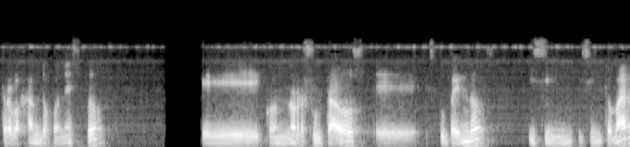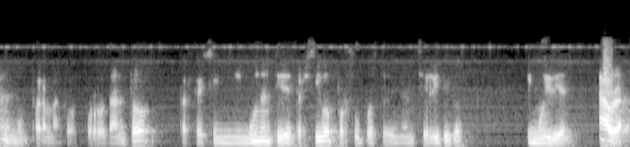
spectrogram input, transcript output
trabajando con esto eh, con unos resultados eh, estupendos y sin, sin, tomar ningún fármaco. Por lo tanto, perfecto, sin ningún antidepresivo, por supuesto, un ansiolítico, y muy bien. Ahora,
